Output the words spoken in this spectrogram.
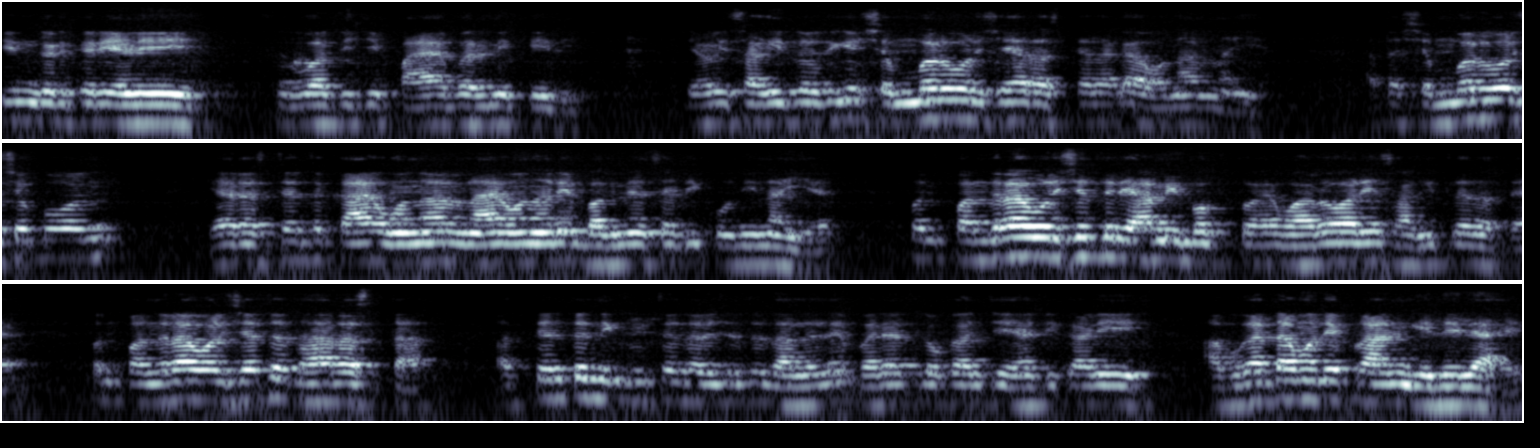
नितीन गडकरी यांनी सुरुवातीची पायाभरणी केली. त्यावेळी सांगितलं होतं की शंभर वर्ष या रस्त्याला काय होणार नाही आता शंभर वर्ष कोण या रस्त्याचं काय होणार नाही होणार हे बघण्यासाठी कोणी नाही आहे पण पंधरा वर्ष तरी आम्ही बघतो आहे वारंवार हे सांगितलं जात आहे पण पंधरा वर्षातच हा रस्ता अत्यंत निकृष्ट दर्जाचा झालेला आहे. बऱ्याच लोकांचे ह्या ठिकाणी अपघातामध्ये प्राण गेलेले आहेत.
